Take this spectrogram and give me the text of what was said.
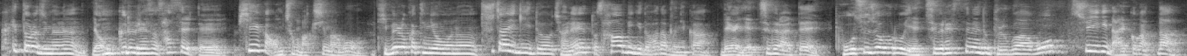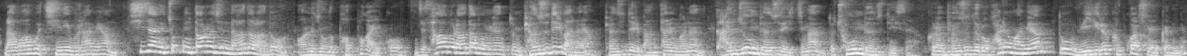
크게 떨어지면은 영끌을 해서 샀을 때 피해가 엄청 막심하고 develop 같은 경우는 투자이기도 전에 또 사업이기도 하다 보니까 내가 예측을 할 때 보수적으로 예측을 했음에도 불구하고 수익이 날 것 같다 라고 하고 진입을 하면 시장이 조금 떨어진다 하더라도 어느 정도 버퍼가 있고 이제 사업을 하다 보면 좀 변수들이 많아요. 변수들이 많다는 거는 안 좋은 변수도 있지만 또 좋은 변수도 있어요. 그런 변수들을 활용하면 또 위기를 극복할 수가 있거든요.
